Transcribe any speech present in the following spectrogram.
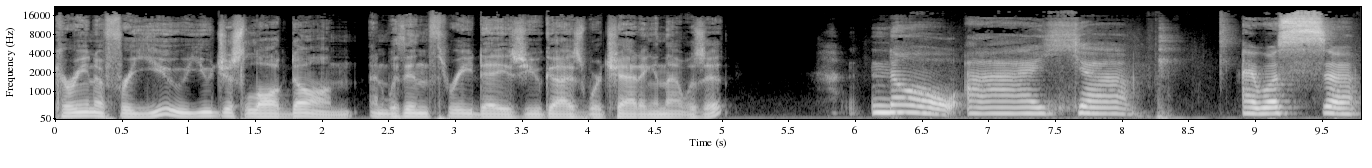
karina for you you just logged on and within three days you guys were chatting and that was it no i uh, i was uh,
